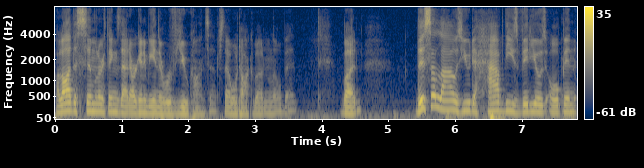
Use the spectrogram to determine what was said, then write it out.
A lot of the similar things that are going to be in the review concepts that we'll talk about in a little bit. But this allows you to have these videos open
